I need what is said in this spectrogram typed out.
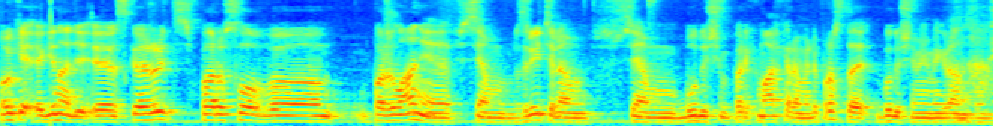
Окей, Геннадий, э, скажите пару слов э, пожелания всем зрителям, всем будущим парикмахерам или просто будущим иммигрантам.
